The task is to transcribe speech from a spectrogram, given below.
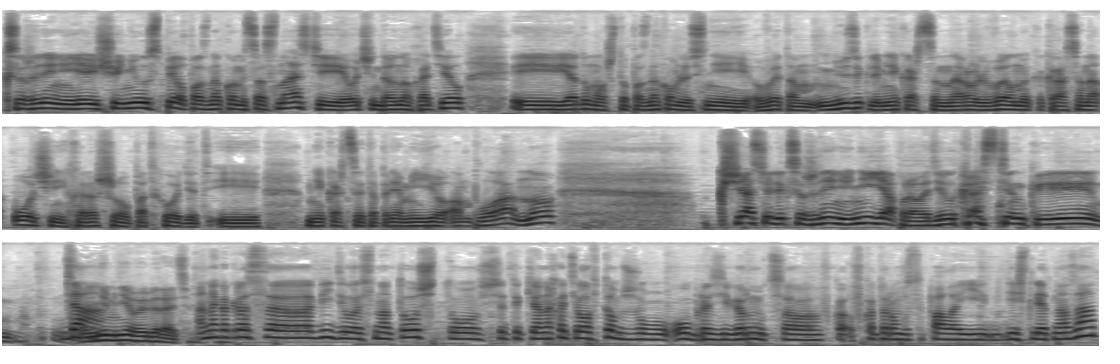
К сожалению, я еще не успел познакомиться с Настей, очень давно хотел. И я думал, что познакомлюсь с ней в этом мюзикле. Мне кажется, на роль Велмы как раз она очень хорошо подходит. И мне кажется, это прям ее амплуа. Но, к счастью или к сожалению, не я проводил кастинг, и Да. не мне выбирать. Она как раз э, обиделась на то, что все-таки она хотела в том же образе вернуться, в, ко- в котором выступала ей 10 лет назад.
